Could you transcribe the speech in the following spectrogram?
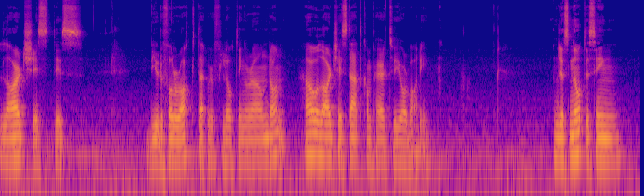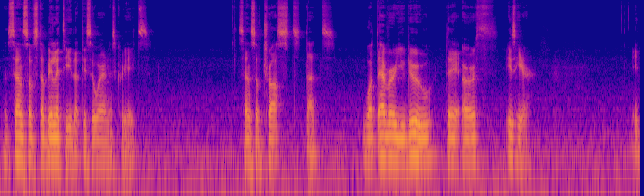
large is this beautiful rock that we're floating around on? How large is that compared to your body? And just noticing the sense of stability that this awareness creates sense of trust that whatever you do, the earth is here. It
